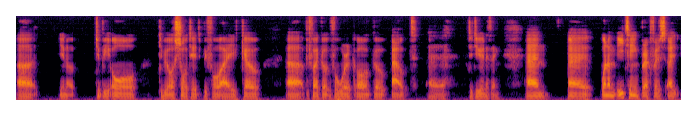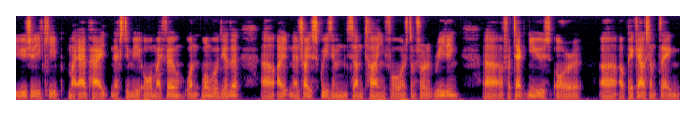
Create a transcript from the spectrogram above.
uh, you know, to be all to be all sorted before I go, uh, before I go for work or go out, uh, to do anything. And uh, when I'm eating breakfast, I usually keep my iPad next to me or my phone, one one way or the other. Uh, I, I try to squeeze in some time for some sort of reading, uh, for tech news, or uh, I'll pick out something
